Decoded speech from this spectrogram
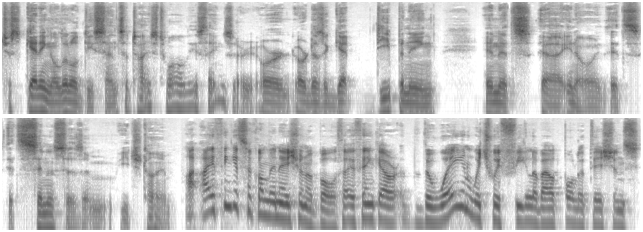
just getting a little desensitized to all these things, or, or, or does it get deepening? In its uh, you know its its cynicism each time. I think it's a combination of both. I think our the way in which we feel about politicians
